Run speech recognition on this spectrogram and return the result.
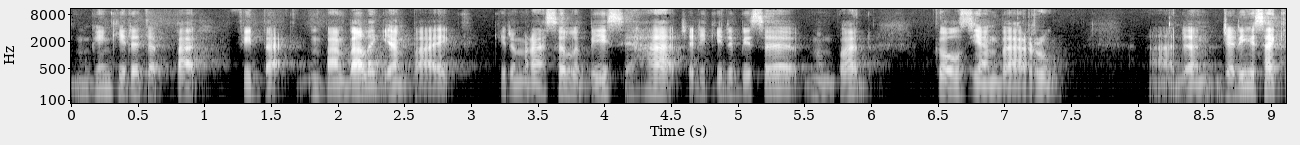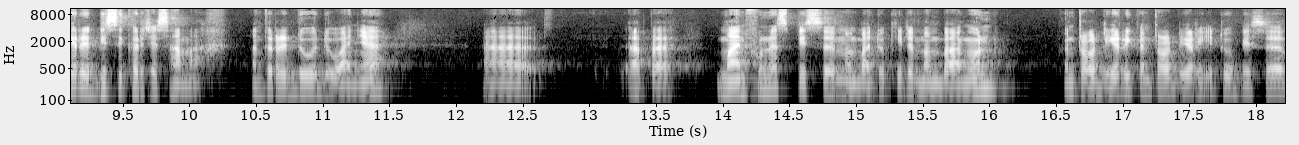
mungkin kita dapat feedback, umpan balik yang baik. Kita merasa lebih sehat, jadi kita bisa membuat goals yang baru. Uh, dan jadi saya kira bisa kerjasama antara dua-duanya. Uh, apa mindfulness bisa membantu kita membangun kontrol diri, kontrol diri itu bisa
